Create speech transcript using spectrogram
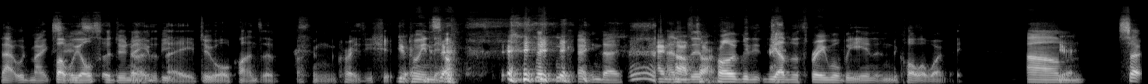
That would make sense. But we also do know that they do all kinds of fucking crazy shit Yeah, between now exactly. and game day. and, And, half-time. probably the, the other three will be in, and Nicola won't be. Um, So,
